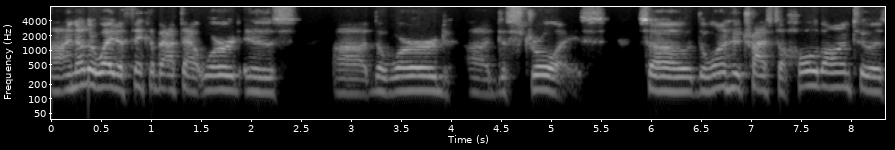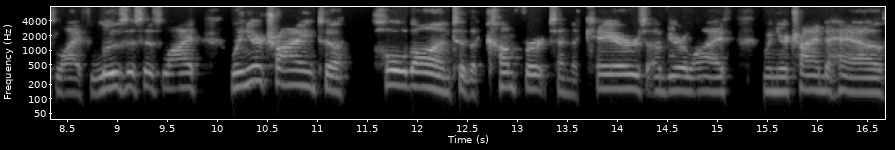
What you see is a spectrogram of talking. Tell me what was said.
uh, another way to think about that word is uh, the word uh, destroys. So the one who tries to hold on to his life loses his life. When you're trying to hold on to the comforts and the cares of your life, when you're trying to have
